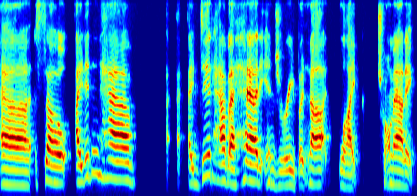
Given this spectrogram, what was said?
Uh, so I didn't have, I did have a head injury, but not like traumatic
